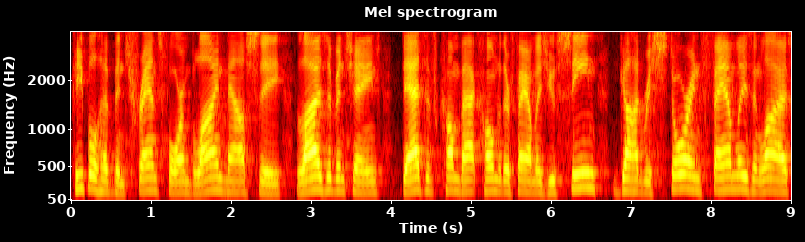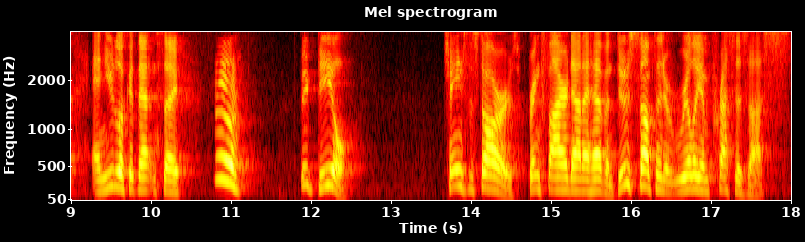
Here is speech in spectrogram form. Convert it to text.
People have been transformed, blind now see, lives have been changed, dads have come back home to their families. You've seen God restoring families and lives, and you look at that and say, eh, big deal. Change the stars, bring fire down to heaven, do something that really impresses us.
